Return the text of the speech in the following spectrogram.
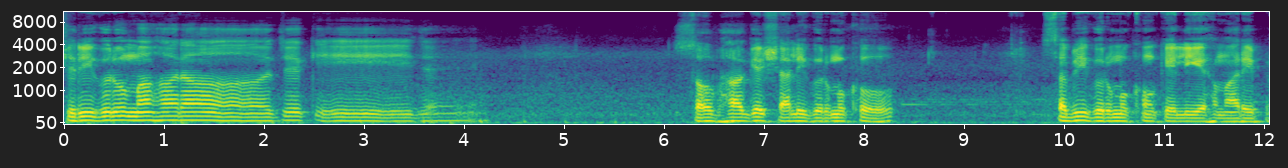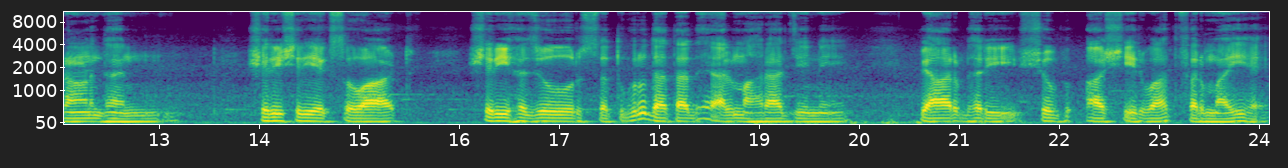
श्री गुरु महाराज की जय। सौभाग्यशाली गुरुमुखों, सभी गुरुमुखों के लिए हमारे प्राण धन श्री श्री 108 श्री हजूर सतगुरु दाता दयाल महाराज जी ने प्यार भरी शुभ आशीर्वाद फरमाई है।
